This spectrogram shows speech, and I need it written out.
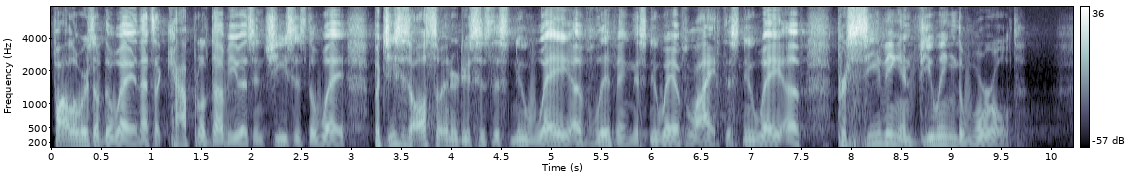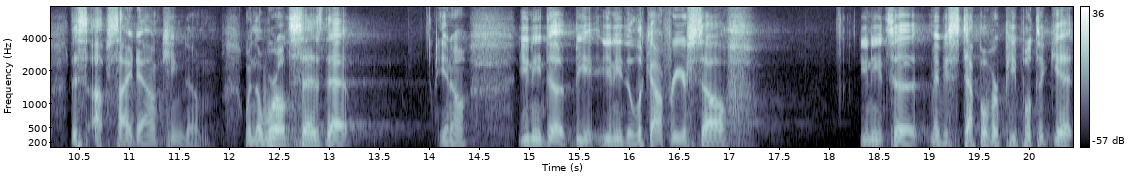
Followers of the way, and that's a capital W as in Jesus, the way. But Jesus also introduces this new way of living, this new way of life, this new way of perceiving and viewing the world, this upside down kingdom. When the world says that, you know, you need to be, you need to look out for yourself, you need to maybe step over people to get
